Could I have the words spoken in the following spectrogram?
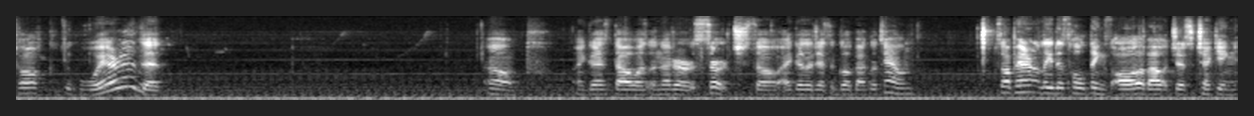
Talk where is it? Oh, I guess that was another search. So I guess I just go back to town. So apparently this whole thing's all about just checking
